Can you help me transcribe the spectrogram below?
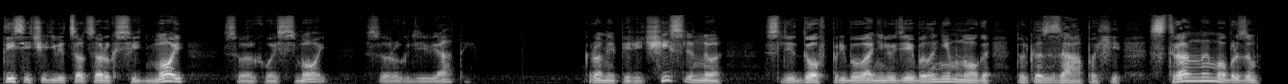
1947, 48, 49». Кроме перечисленного, следов пребывания людей было немного, только запахи, странным образом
